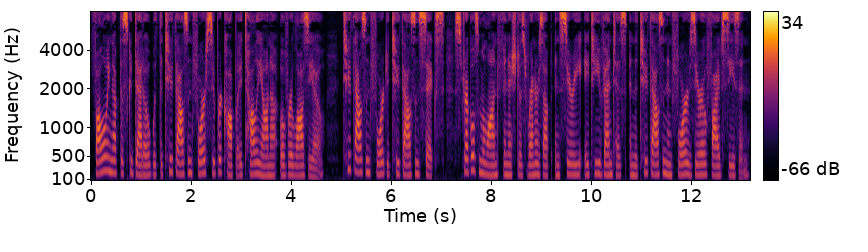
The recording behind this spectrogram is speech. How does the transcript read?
following up the Scudetto with the 2004 Supercoppa Italiana over Lazio. 2004-2006, struggles Milan finished as runners-up in Serie A to Juventus in the 2004-05 season.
